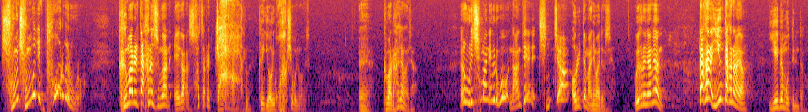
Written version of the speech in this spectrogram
죽으면 죽은 거지. 푸르르 울어. 그 말을 딱 하는 순간 애가 서자를 쫙, 그 열이 확 식어버린 거예요. 예, 그 말을 하자마자. 우리 충만이 그러고 나한테 진짜 어릴 때 많이 맞았어요. 왜 그러냐면 딱 하나 이유는 딱 하나야. 예배 못 드린다고.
